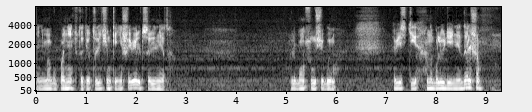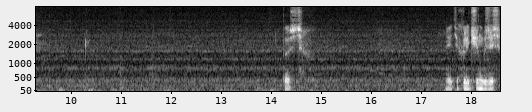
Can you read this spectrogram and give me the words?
Я не могу понять, вот эти вот личинки не шевелятся или нет. В любом случае будем вести наблюдение дальше. То есть этих личинок здесь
